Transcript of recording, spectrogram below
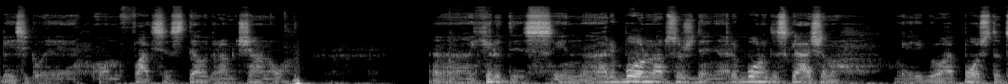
basically on fox's telegram channel uh, here it is in uh, reborn обсуждение reborn discussion here you go i posted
